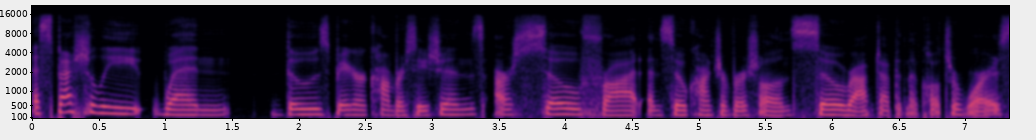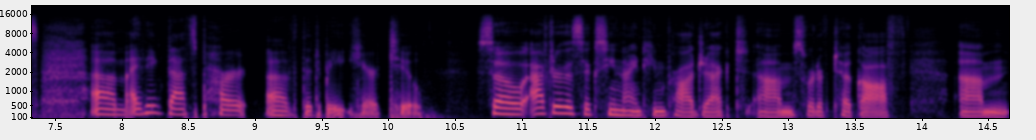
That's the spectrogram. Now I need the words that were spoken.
especially when those bigger conversations are so fraught and so controversial and so wrapped up in the culture wars. Um, I think that's part of the debate here, too. So, after the 1619 project um, sort of took off, um,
